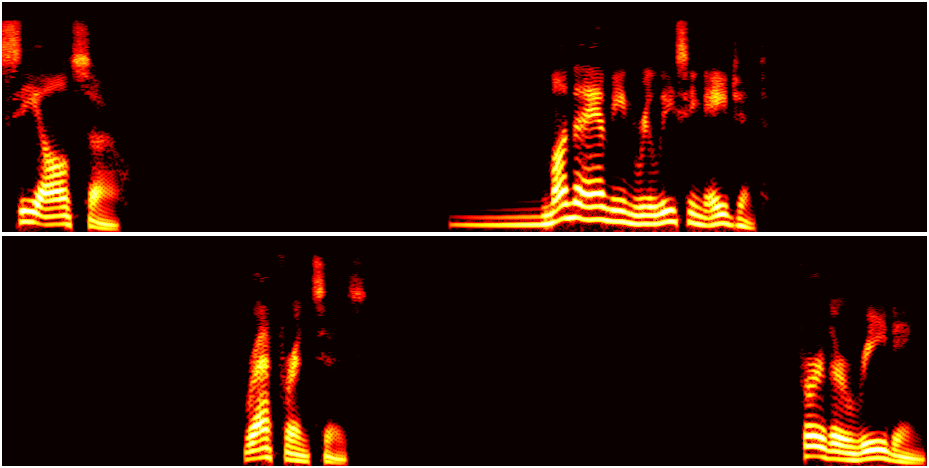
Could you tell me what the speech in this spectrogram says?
See also. Monoamine releasing agent. References. Further reading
